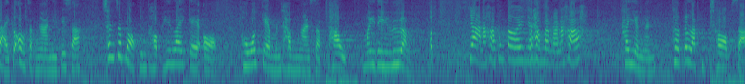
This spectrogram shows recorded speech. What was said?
จ่ายก็ออกจากงานนี้ไปซะ ฉันจะบอกคุณท็อปให้ไล่แกออก เพราะว่าแกมันทำงานสับเพร่าไม่ได้เรื่อง อย่านะคะคุณเตยอย่าทำแบบนั้นนะคะ ถ้าอย่างนั้นเธอก็รับผิดชอบซะ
